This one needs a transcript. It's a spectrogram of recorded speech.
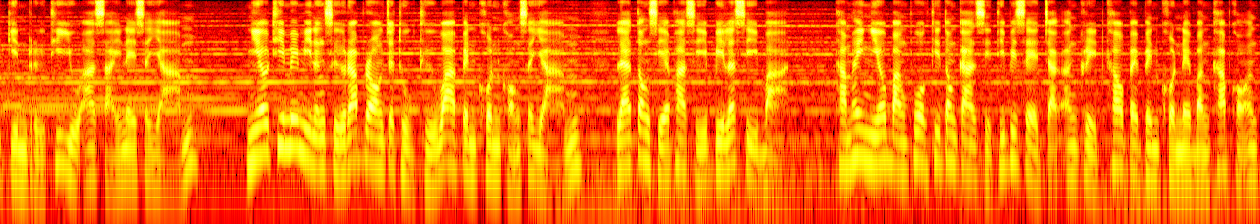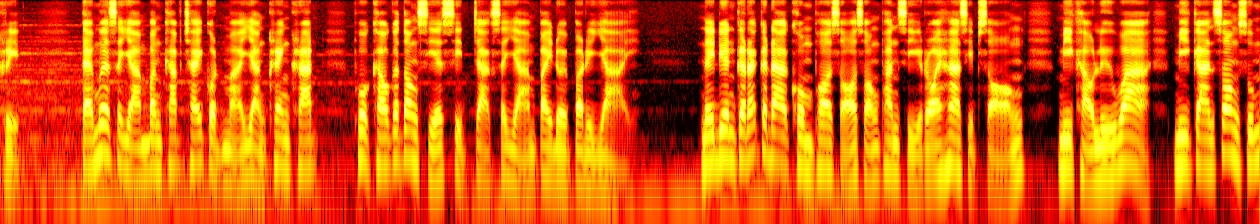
ำกินหรือที่อยู่อาศัยในสยาม เงี้ยวที่ไม่มีหนังสือรับรองจะถูกถือว่าเป็นคนของสยาม และต้องเสียภาษีปีละ 4 บาททำให้เงี้ยวบางพวกที่ต้องการสิทธิพิเศษจากอังกฤษเข้าไปเป็นคนในบังคับของอังกฤษ แต่เมื่อสยามบังคับใช้กฎหมายอย่างเคร่งครัด พวกเขาก็ต้องเสียสิทธิ์จากสยามไปโดยปริยาย ในเดือนกรกฎาคม พศ 2452 มีข่าวลือว่ามีการซ่องซุ้ม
